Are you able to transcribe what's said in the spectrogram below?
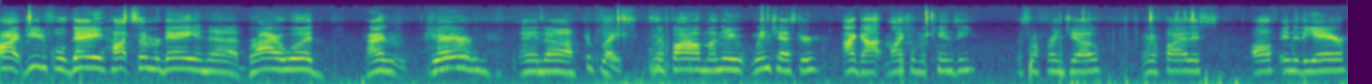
All right, beautiful day, hot summer day in uh, Briarwood. I'm here, and uh, Good place. I'm gonna fire off my new Winchester. I got Michael McKenzie. That's my friend Joe. We're gonna fire this off into the air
